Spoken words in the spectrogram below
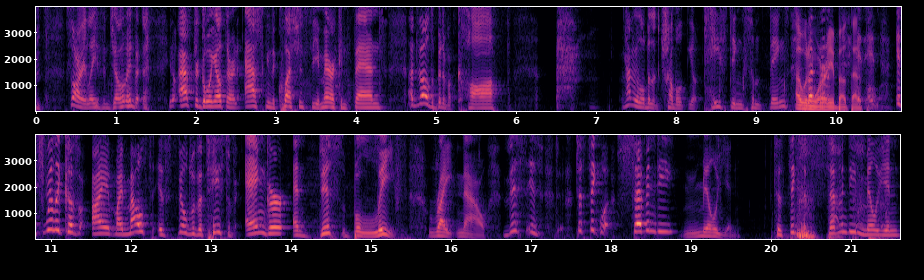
sorry, ladies and gentlemen, but you know, after going out there and asking the questions to the American fans, I developed a bit of a cough. Having a little bit of trouble, you know, tasting some things. I wouldn't But worry about that, it- it- it's really because I my mouth is filled with a taste of anger and disbelief right now. This is to think what seventy million. To think that seventy million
